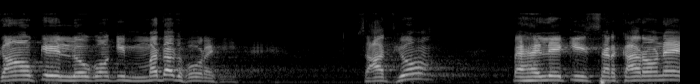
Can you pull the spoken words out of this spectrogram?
गाँव के लोगों की मदद हो रही है। साथियों, पहले की सरकारों ने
